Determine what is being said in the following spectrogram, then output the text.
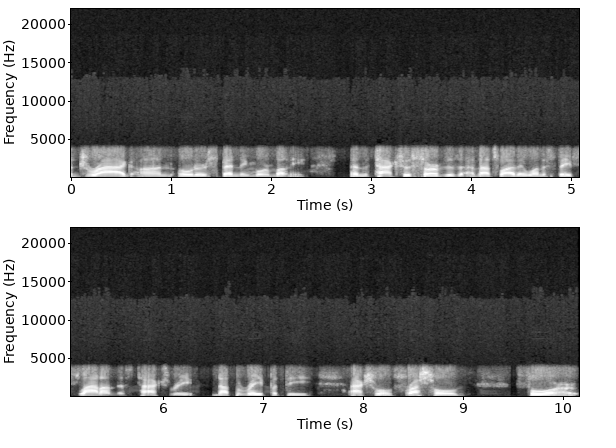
a drag on owners spending more money. And the taxes served as that. That's why they want to stay flat on this tax rate, not the rate, but the actual threshold for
